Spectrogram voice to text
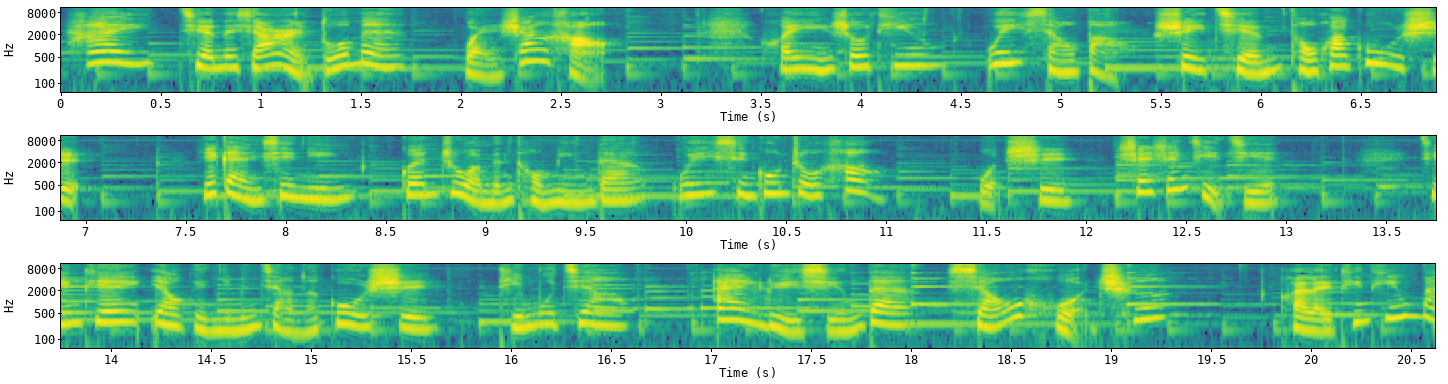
嗨，亲爱的小耳朵们，晚上好！欢迎收听微小宝睡前童话故事，也感谢您关注我们同名的微信公众号。我是珊珊姐姐，今天要给你们讲的故事题目叫《爱旅行的小火车》，快来听听吧。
